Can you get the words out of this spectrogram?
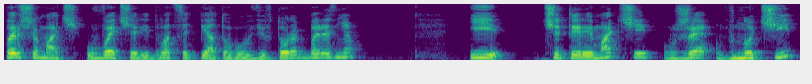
Перший матч увечері 25-го вівторок березня. І 4 матчі вже вночі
